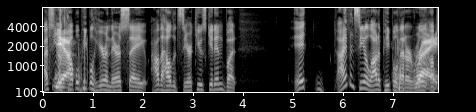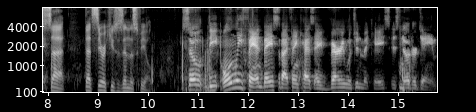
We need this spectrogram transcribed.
I've seen a couple people here and there say, "How the hell did Syracuse get in?" But it, I haven't seen a lot of people that are really Right. upset that Syracuse is in this field. So the only fan base that I think has a very legitimate case is Notre Dame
